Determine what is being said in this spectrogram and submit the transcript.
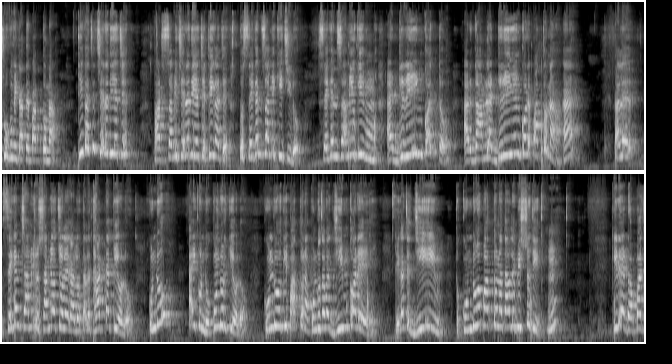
সুখ মেটাতে পারতো না। ঠিক আছে, ছেড়ে দিয়েছে। ফার্স্ট স্বামী ছেড়ে দিয়েছে, ঠিক আছে। তো সেকেন্ড স্বামী কী ছিল? সেকেন্ড স্বামীও কি ড্রিঙ্ক করতো? আর গামলা ড্রিং করে পারতো না হ্যাঁ? তাহলে সেকেন্ড স্বামী, স্বামীও চলে গেল, তাহলে থার্ডটা কী হলো? কুন্ডু এই কুন্ডু কুন্ডুর কী হলো? কুন্ডুও কি পারতো না? কুন্ডু তো আবার জিম করে, ঠিক আছে? জিম, তো কুন্ডুও পারতো না তাহলে বিশ্বজিৎ, হুম? কিরে ডব্বাজ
